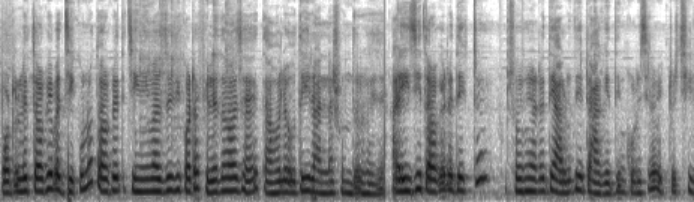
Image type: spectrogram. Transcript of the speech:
পটলের তরকারি বা যে কোনো তরকারিতে চিংড়ি মাছ যদি কটা ফেলে দেওয়া যায়, তাহলে ওতেই রান্না সুন্দর হয়ে যায়। আর এই যে তরকারিটা দেখছ সজনাটা দিয়ে আলু দিয়ে এটা আগের দিন করেছিলাম একটু ছিল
